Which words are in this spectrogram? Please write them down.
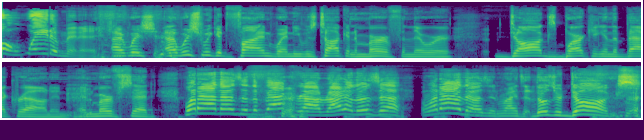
Oh, wait a minute. I wish I wish we could find when he was talking to Murph and there were dogs barking in the background and, and Murph said, What are those in the background, Ryan? Are those uh what are those? And Ryan said, Those are dogs.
